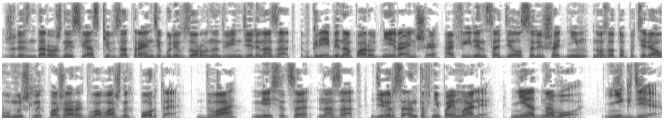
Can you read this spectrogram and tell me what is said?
Железнодорожные связки в Затранде были взорваны две недели назад, в Гребе на пару дней раньше, а Филинс отделался лишь одним, но зато потерял в умышленных пожарах два важных порта. Два месяца назад. Диверсантов не поймали. Ни одного. Нигде.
